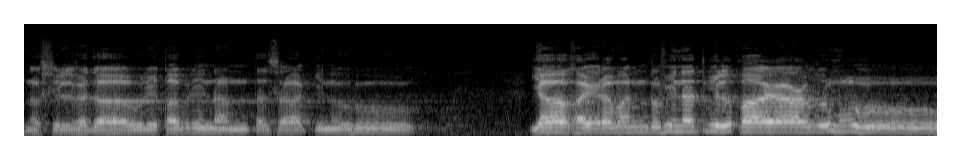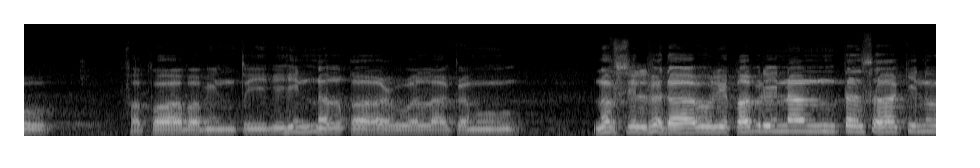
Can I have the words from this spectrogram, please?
نفس الفداء لقبر أنت ساكنه يا خير من دفنت بالقاع عظمه فطاب من طيبهن القاع والأكم نفس الفداء لقبر أنت ساكنه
